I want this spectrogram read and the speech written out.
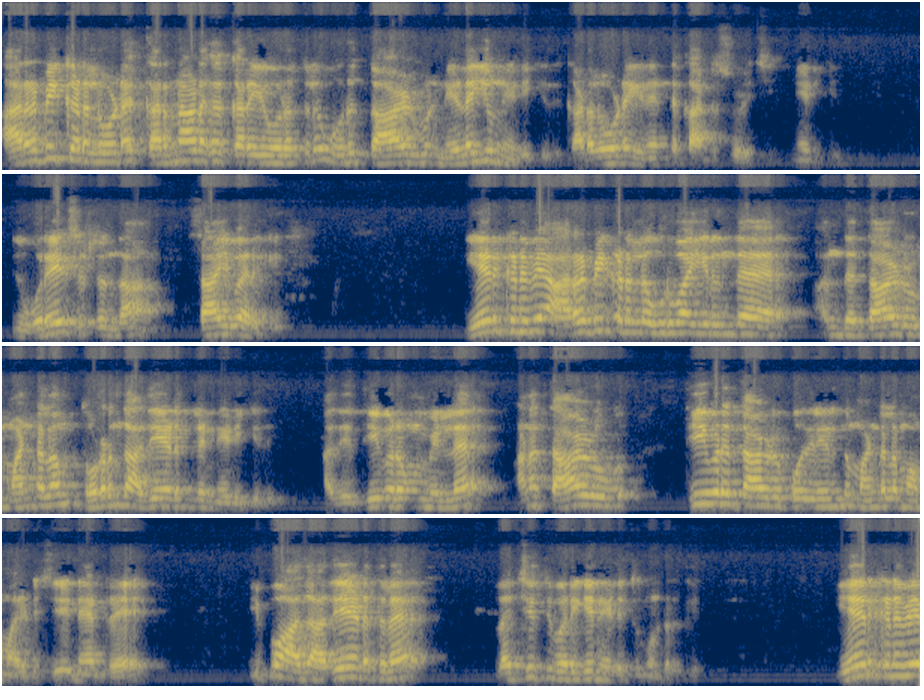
அரபிக்கடலோட கர்நாடக கரையோரத்துல ஒரு தாழ்வு நிலையும் நீடிக்குது. கடலோட இணைந்த காற்று சுழற்சி நீடிக்குது. இது ஒரே சிஸ்டம் தான் சாய்வா இருக்கு. ஏற்கனவே அரபிக்கடல்ல உருவாகி இருந்த அந்த தாழ்வு மண்டலம் தொடர்ந்து அதே இடத்துல நீடிக்குது. அது தீவிரமும் இல்லை. ஆனா தாழ்வு தீவிர தாழ்வு பகுதியிலிருந்து மண்டலமா மாறிடுச்சு நேற்று. இப்போ அது அதே இடத்துல லட்சத்து வரைக்கும் நீடித்து கொண்டிருக்கு. ஏற்கனவே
